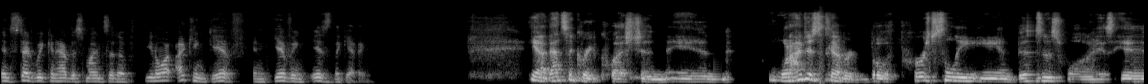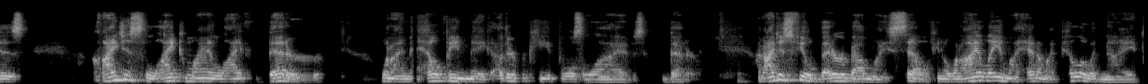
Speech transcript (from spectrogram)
instead, we can have this mindset of, you know what, I can give, and giving is the getting. Yeah, that's a great question. And what I've discovered, both personally and business wise, is I just like my life better when I'm helping make other people's lives better. And I just feel better about myself. You know, when I lay my head on my pillow at night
